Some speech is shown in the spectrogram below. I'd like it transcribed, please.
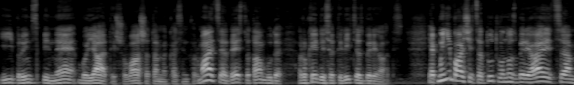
і, в принципі, не боятися, що ваша там якась інформація десь то там буде роки десятиліття зберігатись. Як мені бачиться, тут воно зберігається.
